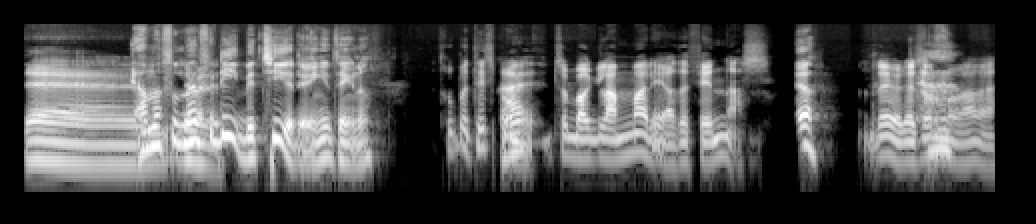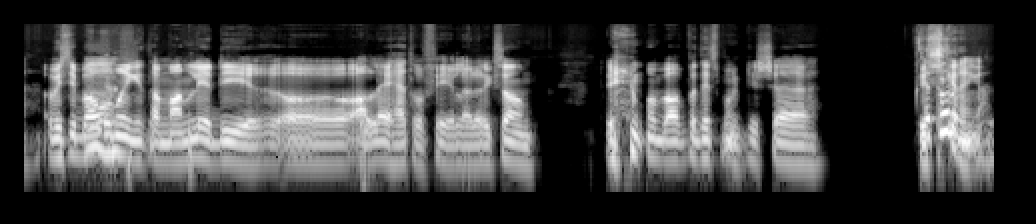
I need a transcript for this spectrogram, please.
Det, Ja, Men for, men for de betyr det jo ingenting, da. Jeg tror på et tidspunkt så bare glemmer de at det finnes. Ja. Det er jo det sånn det må være. Og hvis de bare er omringet av mannlige dyr, og alle er heterofile, det liksom De må bare på et tidspunkt ikke huske det engang.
